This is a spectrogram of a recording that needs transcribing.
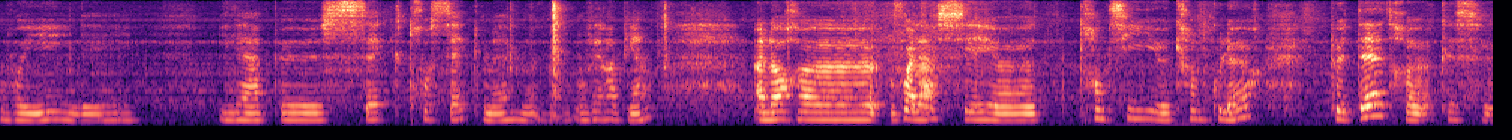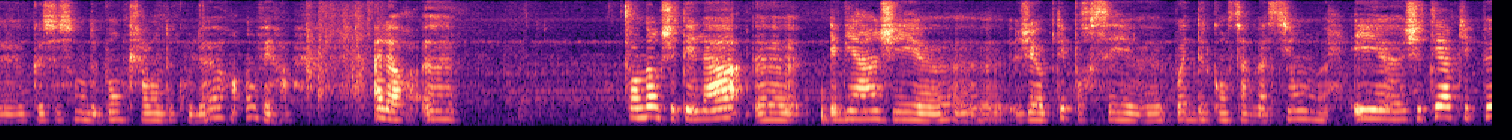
Vous voyez, il est il est un peu sec, trop sec même, on verra bien. Alors euh, voilà, c'est 36 euh, euh, crayons de couleur. Peut-être que, que, ce sont de bons crayons de couleur, on verra. Alors, pendant que j'étais là, eh bien j'ai opté pour ces boîtes de conservation. Et j'étais un petit peu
